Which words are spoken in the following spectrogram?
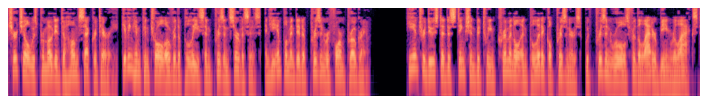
Churchill was promoted to Home Secretary, giving him control over the police and prison services, and he implemented a prison reform program. He introduced a distinction between criminal and political prisoners, with prison rules for the latter being relaxed.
